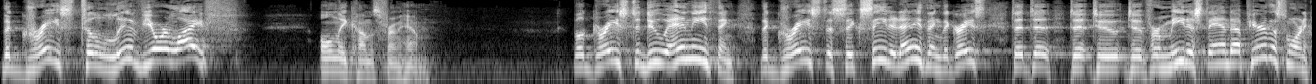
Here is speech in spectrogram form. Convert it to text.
The grace to live your life only comes from Him. The grace to do anything, the grace to succeed at anything, the grace to, to, to, to, for me to stand up here this morning,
